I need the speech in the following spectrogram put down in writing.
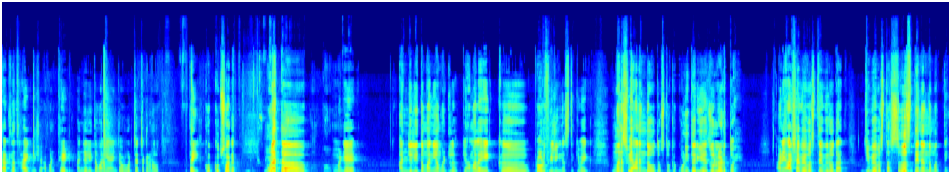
त्यातलाच हा एक विषय. आपण थेट अंजली दमानिया यांच्याबरोबर चर्चा करणार आहोत. ताई खूप खूप स्वागत. मुळात म्हणजे अंजली दमानिया म्हटलं की आम्हाला एक प्राऊड फिलिंग असते किंवा एक मनस्वी आनंद होत असतो की कुणीतरी आहे जो लढतोय. आणि अशा व्यवस्थेविरोधात जी व्यवस्था सहजतेनं नमत नाही.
